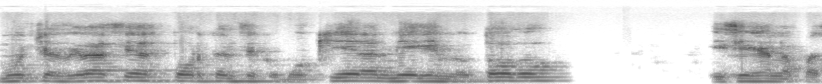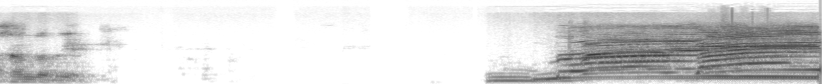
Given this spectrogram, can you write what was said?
muchas gracias, pórtense como quieran, nieguenlo todo y síganla pasando bien. Bye.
